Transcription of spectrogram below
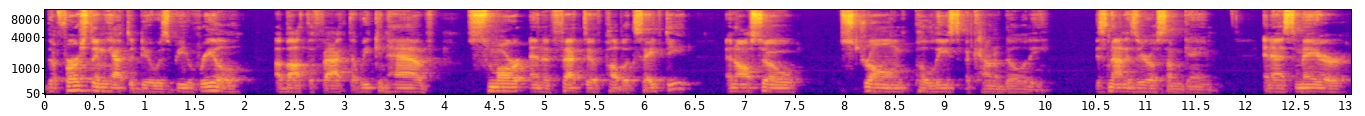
The first thing we have to do is be real about the fact that we can have smart and effective public safety and also strong police accountability. It's not a zero sum game. And as mayor,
